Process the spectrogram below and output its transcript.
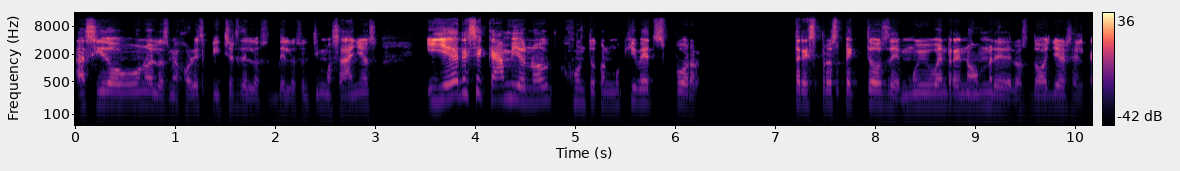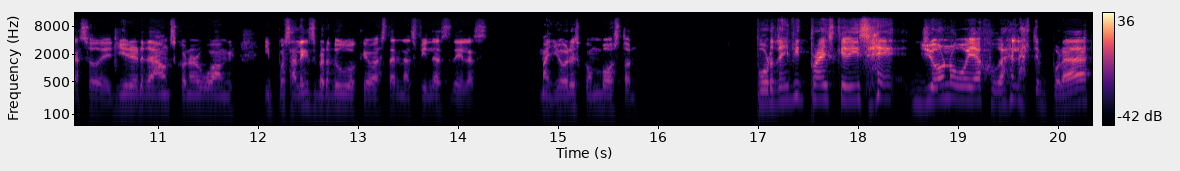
Ha sido uno de los mejores pitchers de los, de los últimos años. Y llega ese cambio, ¿no? Junto con Mookie Betts por tres prospectos de muy buen renombre de los Dodgers, el caso de Jeter Downs, Connor Wong y pues Alex Verdugo que va a estar en las filas de las mayores con Boston. Por David Price que dice, yo no voy a jugar en la temporada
